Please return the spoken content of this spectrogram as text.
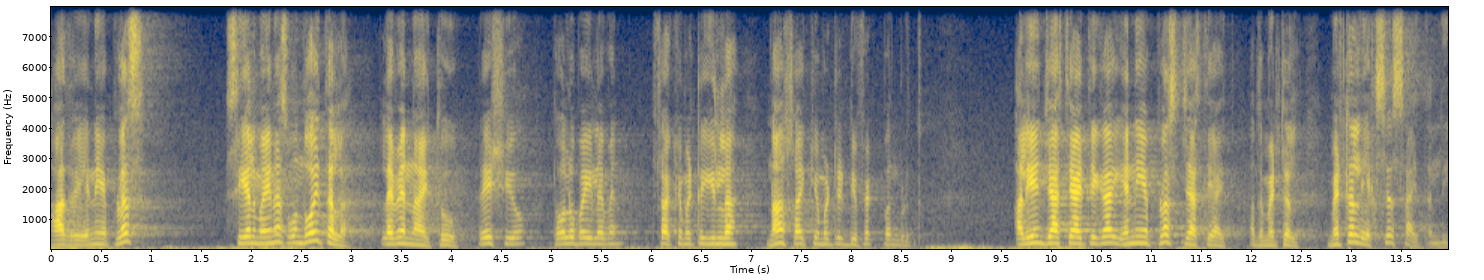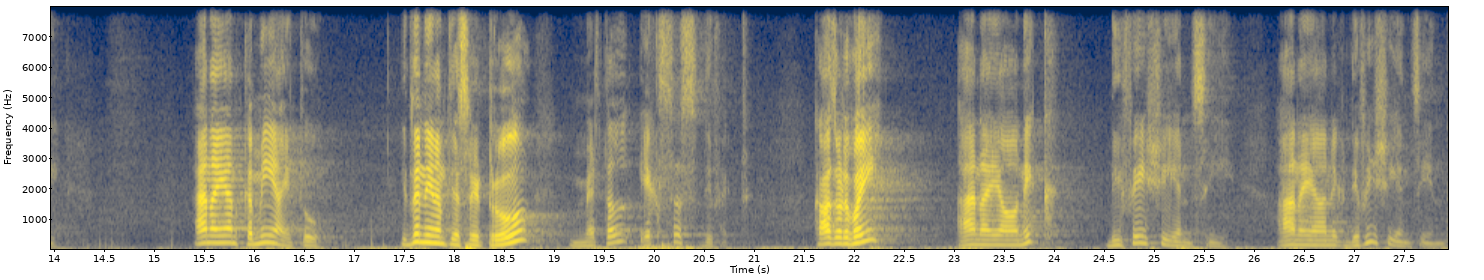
ಆದರೆ N A plus C L minus ಒಂದು ಹೋಯ್ತಲ್ಲ. ಲೆವೆನ್ ಆಯಿತು. Ratio twelve by eleven. Stoichiometry ಇಲ್ಲ. ನಾನ್ ಸ್ಟಾಕ್ಯುಮೆಟ್ರಿಕ್ ಡಿಫೆಕ್ಟ್ ಬಂದ್ಬಿಡ್ತು. ಅಲ್ಲಿ ಏನು ಜಾಸ್ತಿ ಆಯ್ತು ಈಗ? ಎನ್ ಎ ಪ್ಲಸ್ ಜಾಸ್ತಿ ಆಯಿತು. ಅದು ಮೆಟಲ್. ಮೆಟಲ್ ಎಕ್ಸೆಸ್ ಆಯ್ತು ಅಲ್ಲಿ. ಆನಯಾನ್ ಕಮ್ಮಿ ಆಯಿತು. ಇದನ್ನೇನಂತ ಹೆಸರಿಟ್ರು? Metal excess defect. Caused by anionic deficiency. Anionic ಡಿಫಿಷಿಯನ್ಸಿಯಿಂದ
